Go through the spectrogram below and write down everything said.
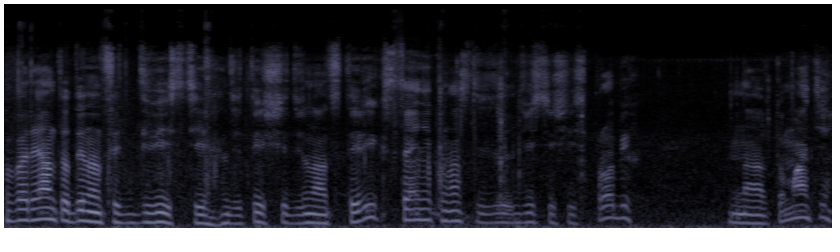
Варіант 11200 2012 рік. Сценік у нас 206 пробіг на автоматі.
